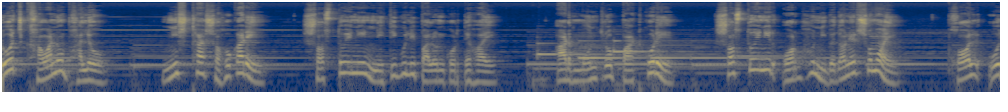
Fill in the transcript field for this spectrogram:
রোজ খাওয়ানো ভালো, নিষ্ঠা সহকারে সস্তৈনীর নীতিগুলি পালন করতে হয়, আর মন্ত্র পাঠ করে সস্তৈনীর অর্ঘ্য নিবেদনের সময় ফল ও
